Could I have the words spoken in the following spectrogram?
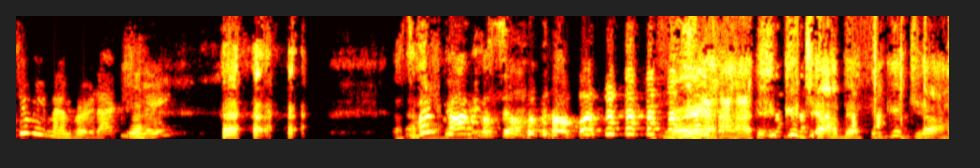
do remember it actually. That's I'm proud of myself. yeah. Good job, Effie. Good job.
